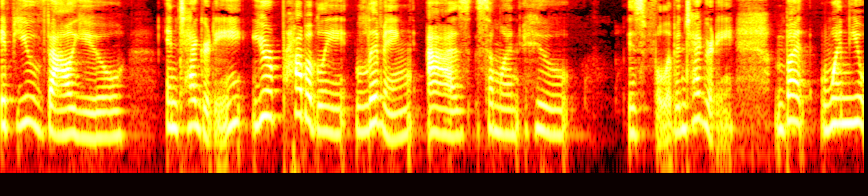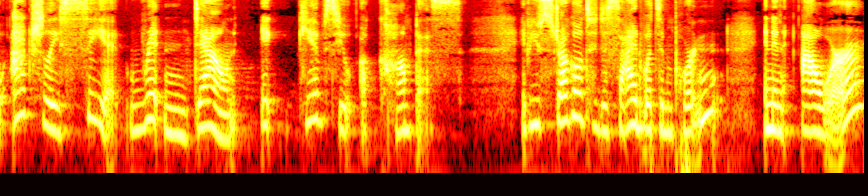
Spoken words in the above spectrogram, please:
if you value integrity, you're probably living as someone who is full of integrity. But when you actually see it written down, it gives you a compass. If you struggle to decide what's important in an hour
